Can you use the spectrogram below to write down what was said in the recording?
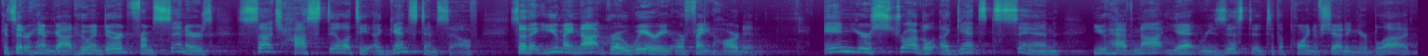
consider him, God, who endured from sinners such hostility against himself, so that you may not grow weary or faint hearted. In your struggle against sin, you have not yet resisted to the point of shedding your blood?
